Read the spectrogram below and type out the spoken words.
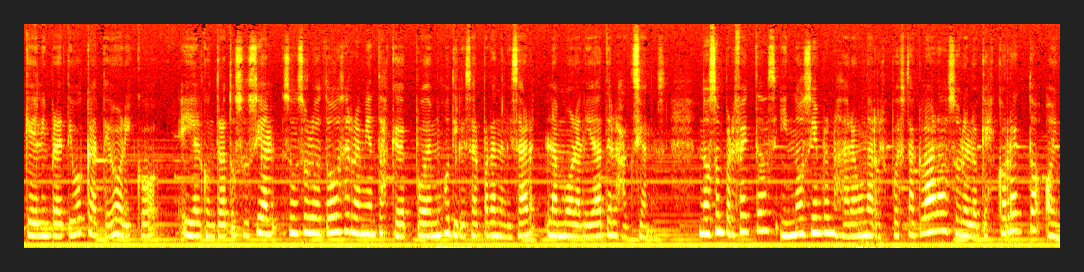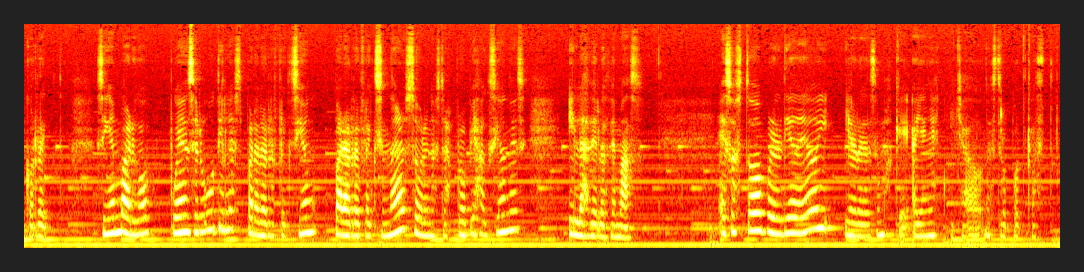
que el imperativo categórico y el contrato social son solo dos herramientas que podemos utilizar para analizar la moralidad de las acciones. No son perfectas y no siempre nos darán una respuesta clara sobre lo que es correcto o incorrecto. Sin embargo, pueden ser útiles para la reflexión, para reflexionar sobre nuestras propias acciones y las de los demás. Eso es todo por el día de hoy y agradecemos que hayan escuchado nuestro podcast.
